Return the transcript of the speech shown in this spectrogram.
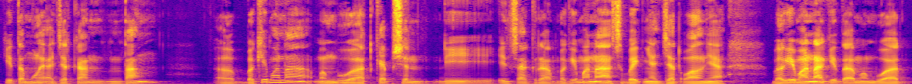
kita mulai ajarkan tentang uh, bagaimana membuat caption di Instagram, bagaimana sebaiknya jadwalnya, bagaimana kita membuat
